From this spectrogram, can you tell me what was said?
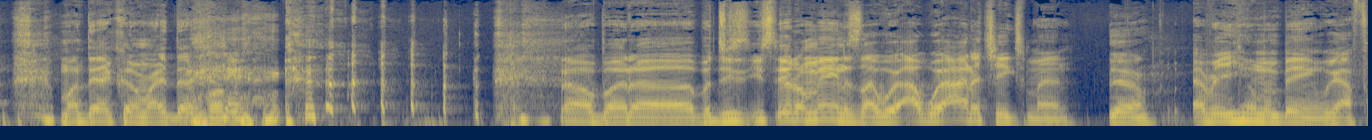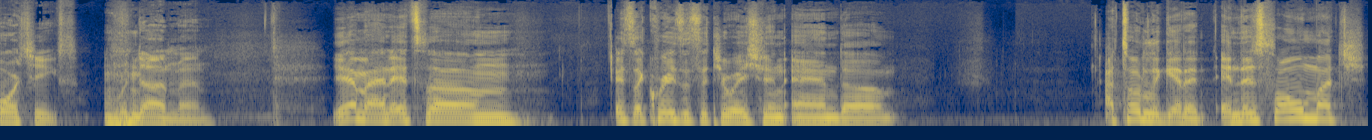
My dad couldn't write that for me. no, but uh, but you, you see what I mean? It's like we're we're out of cheeks, man. Yeah, Every human being, we got four cheeks. We're done, man. yeah, man. It's um, it's a crazy situation, and um, I totally get it. And there's so much.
